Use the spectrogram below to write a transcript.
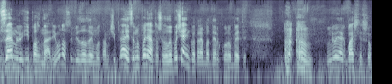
в землю, і погнали. І воно собі за зиму там чіпляється. Ну, понятно, що глибоченько треба дирку робити. ну, як бачите, що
